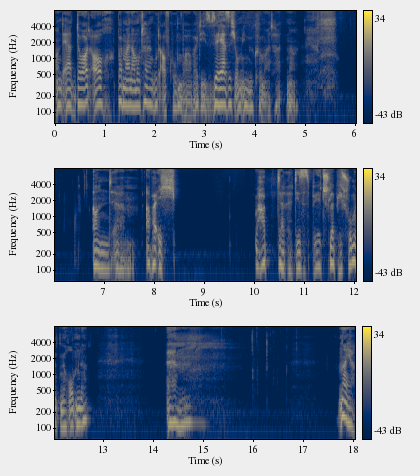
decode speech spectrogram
und er dort auch bei meiner Mutter dann gut aufgehoben war, weil die sehr sich um ihn gekümmert hat. Ne? Und ähm, aber ich hab da, dieses Bild schleppe ich schon mit mir rum, ne? Ähm, naja,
